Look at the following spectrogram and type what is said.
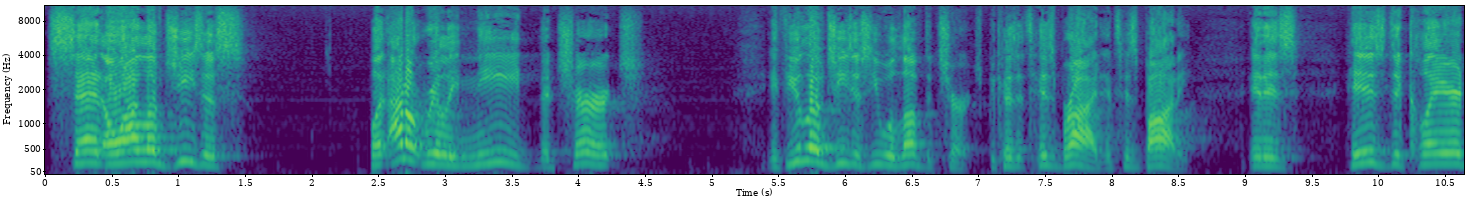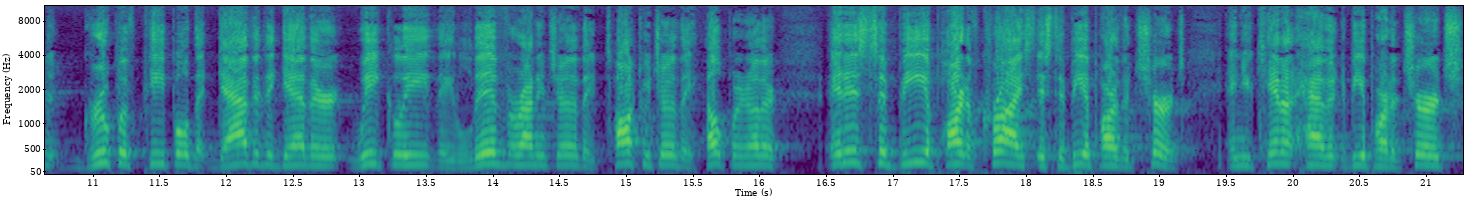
said, Oh, I love Jesus, but I don't really need the church. If you love Jesus, you will love the church because it's his bride, it's his body. It is his declared group of people that gather together weekly. They live around each other, they talk to each other, they help one another. It is to be a part of Christ, is to be a part of the church. And you cannot have it to be a part of church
